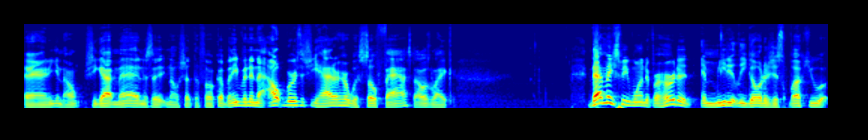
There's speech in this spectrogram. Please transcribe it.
And you know, she got mad and said, "You know, shut the fuck up." And even in the outburst that she had at her was so fast, I was like, that makes me wonder for her to immediately go to just fuck you,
